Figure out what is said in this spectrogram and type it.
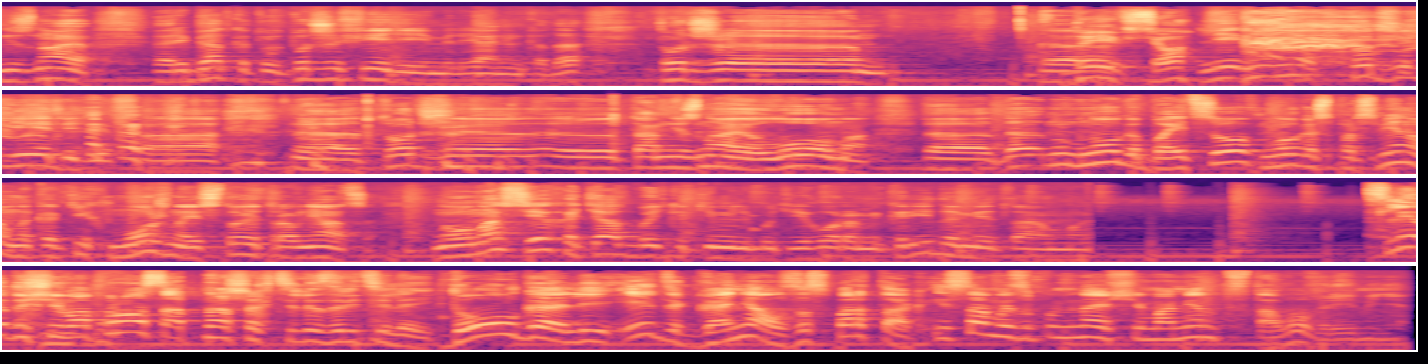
не знаю, ребят, которые, тот же Федя Емельяненко, да, тот же Да и все. Ле- нет, тот же Лебедев, а, э, тот же, э, там, не знаю, Лома. э, да, ну, много бойцов, много спортсменов, на каких можно и стоит равняться. Но у нас все хотят быть какими-нибудь Егорами Кридами, там. Следующий вопрос от наших телезрителей. Долго ли Эдик гонял за Спартак? И самый запоминающий момент с того времени.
